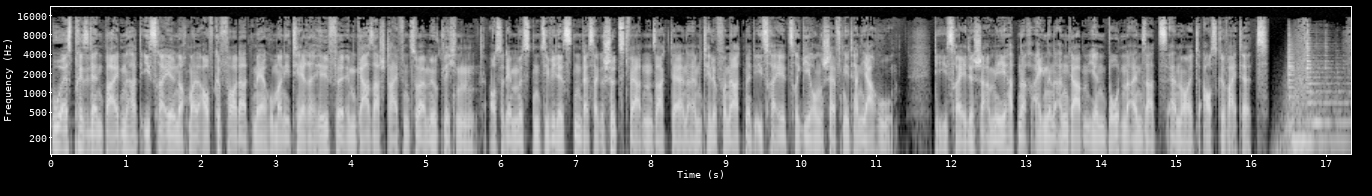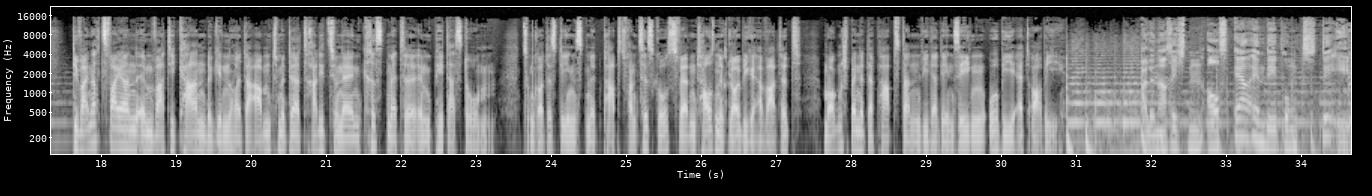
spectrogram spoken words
US-Präsident Biden hat Israel nochmal aufgefordert, mehr humanitäre Hilfe im Gazastreifen zu ermöglichen. Außerdem müssten Zivilisten besser geschützt werden, sagte er in einem Telefonat mit Israels Regierungschef Netanyahu. Die israelische Armee hat nach eigenen Angaben ihren Bodeneinsatz erneut ausgeweitet. Die Weihnachtsfeiern im Vatikan beginnen heute Abend mit der traditionellen Christmette im Petersdom. Zum Gottesdienst mit Papst Franziskus werden tausende Gläubige erwartet. Morgen spendet der Papst dann wieder den Segen Urbi et Orbi. Alle Nachrichten auf rnd.de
